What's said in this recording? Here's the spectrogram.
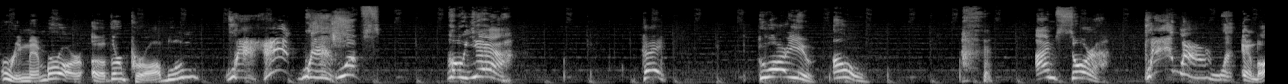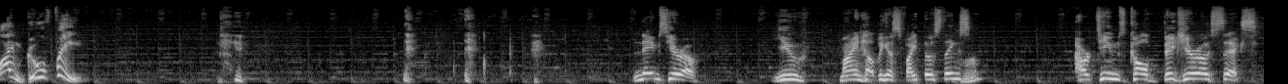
remember our other problem? Whoops! Oh, yeah! Hey! Who are you? Oh! I'm Sora. And I'm Goofy. Name's Hiro. You mind helping us fight those things? Our team's called Big Hero 6.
